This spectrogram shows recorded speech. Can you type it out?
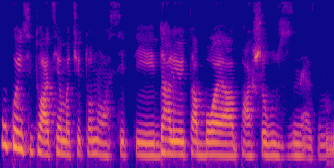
u kojim situacijama će to nositi, da li joj ta boja paše uz, ne znam,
